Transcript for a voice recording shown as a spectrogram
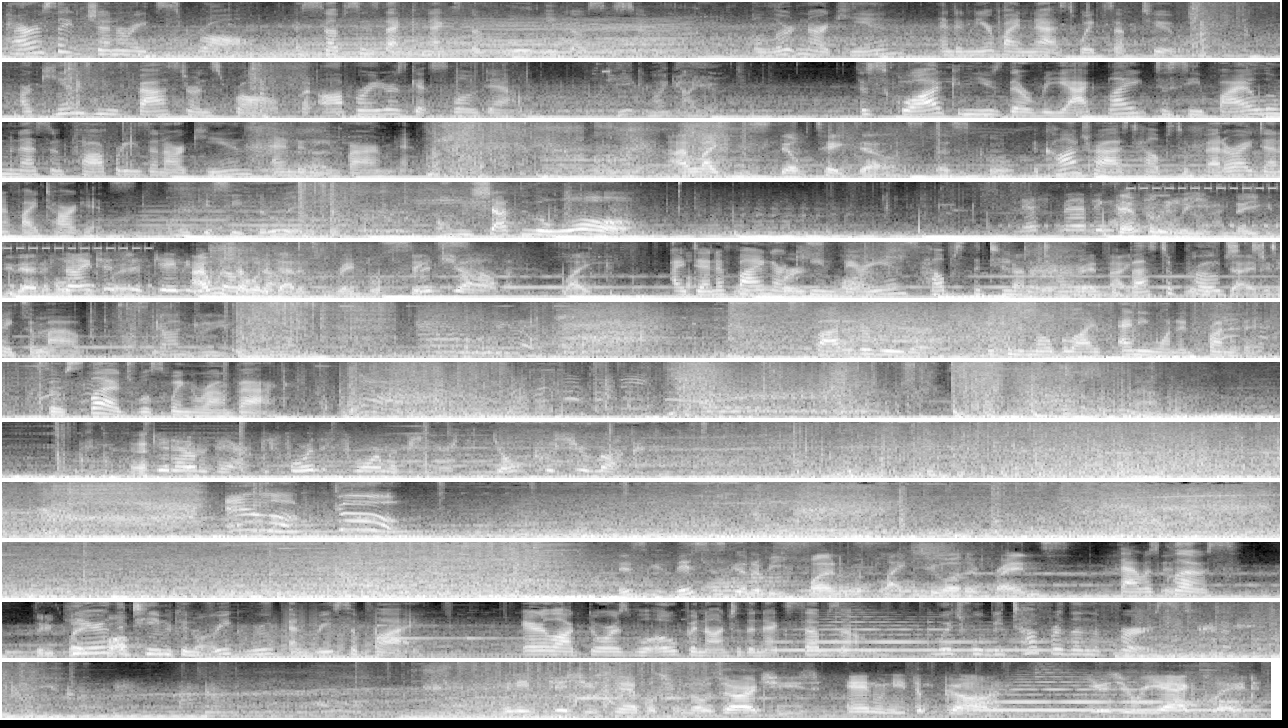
Parasite generates sprawl, a substance that connects the whole ecosystem. Alert an Archean, and a nearby nest wakes up too. Archeans move faster in sprawl, but operators get slowed down. Take my guy out. The squad can use their react light to see bioluminescent properties in Archeans and in the environment. I like these stealth takedowns. That's cool. The contrast helps to better identify targets. Oh, we can see through it. Oh, we shot through the wall. Definitely, we, you know you can do that in multiplayer. I wish I would have got into Rainbow Six. Good job. Like identifying Archean variants helps the team determine the best approach really to take them it. out. Spotted a rooter. It can immobilize anyone in front of it, so Sledge will swing around back. Get out of there before the swarm appears. Don't push your luck. This this is gonna be fun with like two other friends. That was this close. Here, the team can fun. regroup and resupply. Airlock doors will open onto the next subzone, which will be tougher than the first. We need tissue samples from those Archies, and we need them gone. Use your react blade.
